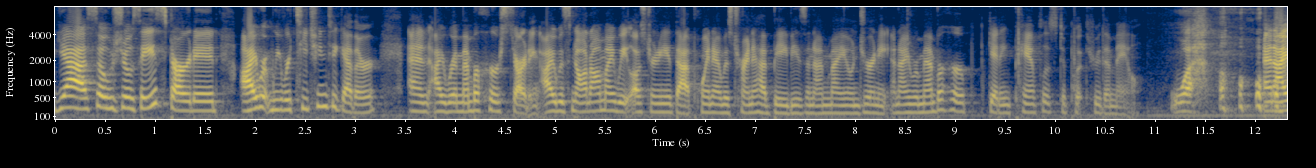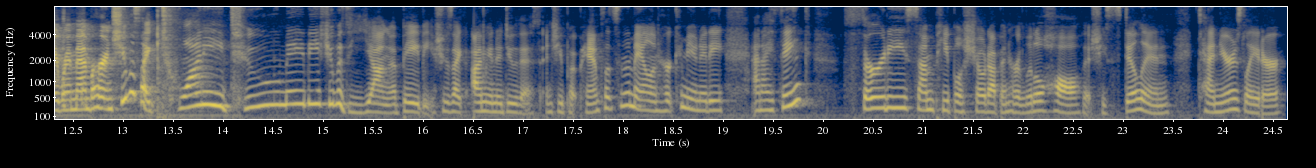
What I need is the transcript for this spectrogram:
Yeah, so Jose started. I re- we were teaching together, and I remember her starting. I was not on my weight loss journey at that point. I was trying to have babies and on my own journey. And I remember her getting pamphlets to put through the mail. Wow. And I remember her, and she was like 22, maybe. She was young, a baby. She was like, I'm going to do this. And she put pamphlets in the mail in her community. And I think 30 some people showed up in her little hall that she's still in 10 years later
